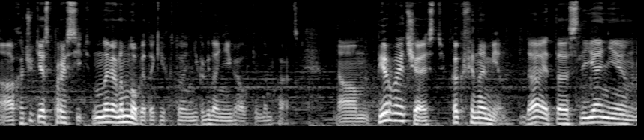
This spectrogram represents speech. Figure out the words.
а, хочу тебя спросить. Ну, наверное, много таких, кто никогда не играл в Kingdom Hearts. Первая часть, как феномен, да, это слияние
